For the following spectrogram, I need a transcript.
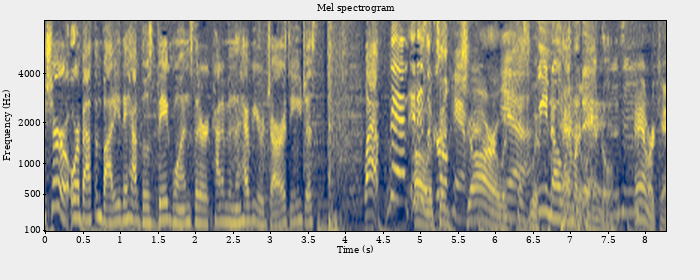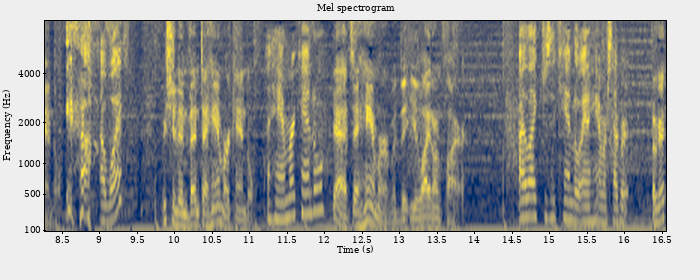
sure, or Bath and Body, they have those big ones that are kind of in the heavier jars, and you just wow, man, it is oh, a it's girl a hammer. jar with, Yeah. with We know Hammer what it is. candle. Mm-hmm. hammer candle. Yeah, a what? We should invent a hammer candle. A hammer candle? Yeah, it's a hammer that you light on fire. I like just a candle and a hammer separate. Okay.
